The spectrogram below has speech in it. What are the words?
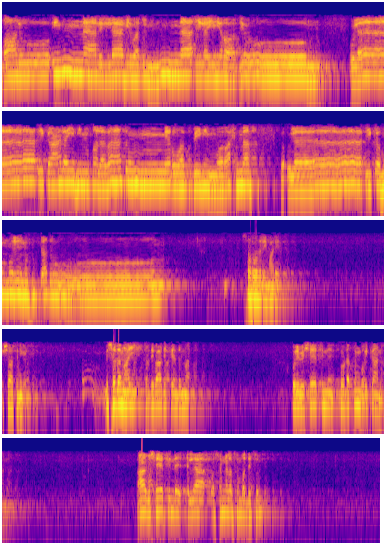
قالوا إنا لله وإنا إليه راجعون أولئك عليهم صلوات من ربهم ورحمة وأولئك هم المهتدون സഹോദരിമാരെ വിശ്വാസിനികൾ വിശദമായി പ്രതിപാദിക്കേണ്ടുന്ന ഒരു വിഷയത്തിന് തുടക്കം കുറിക്കാൻ. ആ വിഷയത്തിന്റെ എല്ലാ വശങ്ങളെ സംബന്ധിച്ചും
